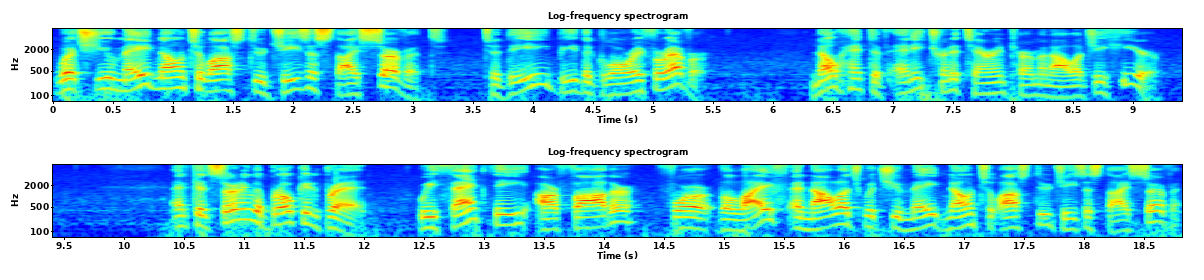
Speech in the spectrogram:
which you made known to us through Jesus, thy servant. To thee be the glory forever. No hint of any Trinitarian terminology here. And concerning the broken bread, we thank thee, our Father, for the life and knowledge which you made known to us through Jesus thy servant.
